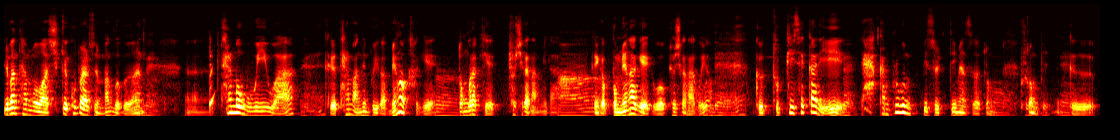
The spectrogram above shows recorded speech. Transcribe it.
일반 탈모와 쉽게 구별할 수 있는 방법은 네. 어, 탈모 부위와 네. 그 탈모 안 된 부위가 명확하게 어. 동그랗게 표시가 납니다. 아. 그러니까 분명하게 그거 표시가 나고요. 네. 그 두피 색깔이 네. 약간 붉은빛을 띠면서 좀 어, 좀 붉은빛. 네. 그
